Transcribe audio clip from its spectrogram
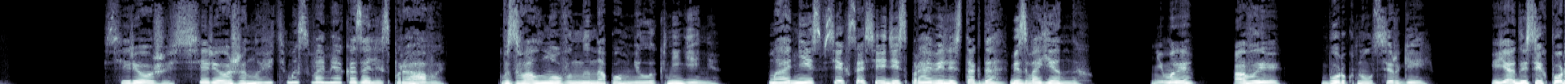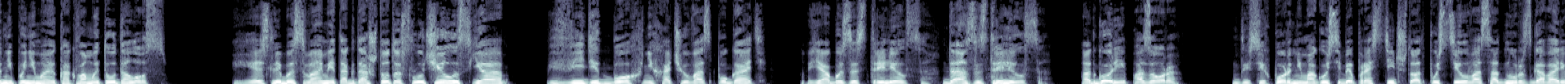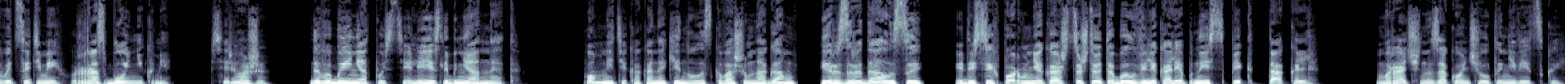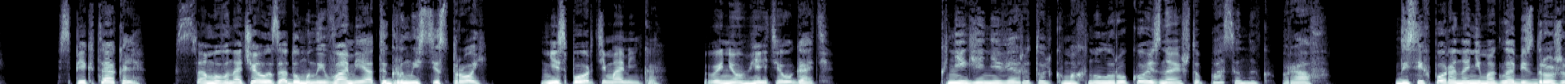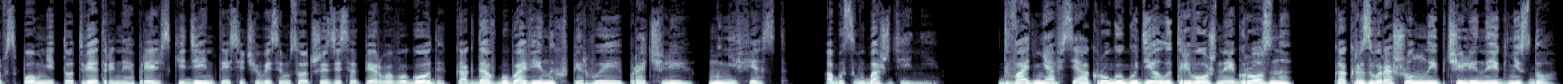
«Сережа, Сережа, но ведь мы с вами оказались правы», — взволнованно напомнила княгиня. «Мы одни из всех соседей справились тогда без военных». «Не мы, а вы», — буркнул Сергей. «Я до сих пор не понимаю, как вам это удалось. Если бы с вами тогда что-то случилось, я... Видит Бог, не хочу вас пугать, я бы застрелился. Да, застрелился. От горя и позора. До сих пор не могу себе простить, что отпустил вас одну разговаривать с этими разбойниками. Сережа, да вы бы и не отпустили, если бы не Аннет. Помните, как она кинулась к вашим ногам и разрыдалась, и... И до сих пор мне кажется, что это был великолепный спектакль. Мрачно закончил Таневицкой. Спектакль, с самого начала задуманный вами и отыгранный сестрой. Не спорьте, маменька, вы не умеете лгать. Княгиня Вера только махнула рукой, зная, что пасынок прав. До сих пор она не могла без дрожи вспомнить тот ветреный апрельский день 1861 года, когда в Бубовинах впервые прочли манифест об освобождении. Два дня вся округа гудела тревожно и грозно, как разворошенное пчелиное гнездо.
